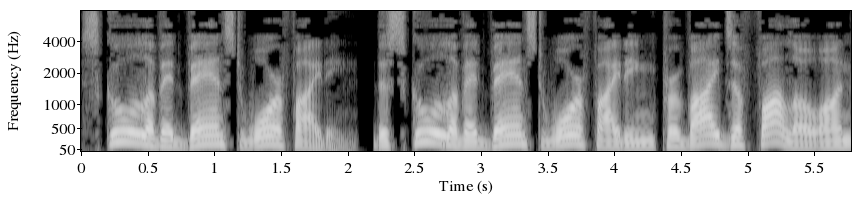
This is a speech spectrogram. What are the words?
School of Advanced Warfighting The School of Advanced Warfighting provides a follow-on,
